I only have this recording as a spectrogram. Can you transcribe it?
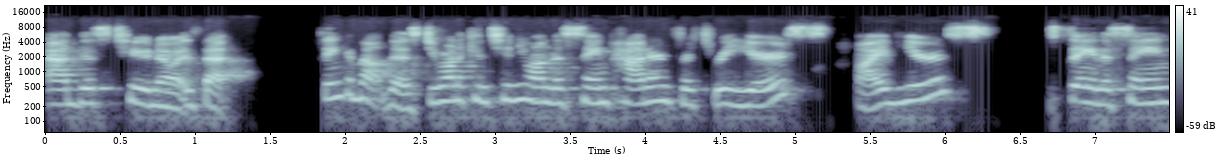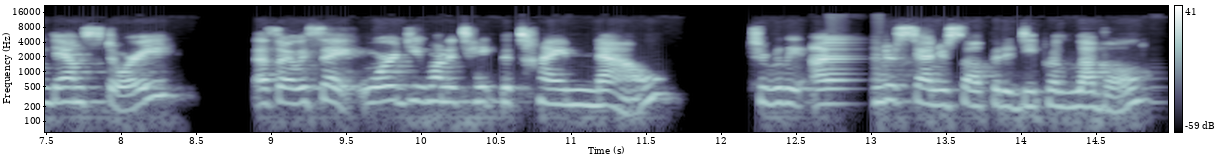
add this too Noah is that think about this. Do you want to continue on the same pattern for three years, five years, saying the same damn story? That's what I always say. Or do you want to take the time now to really understand yourself at a deeper level?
